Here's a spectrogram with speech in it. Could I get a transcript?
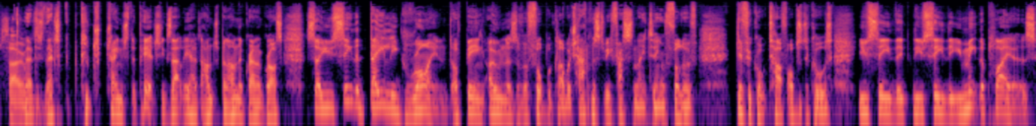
So They had to, they had to c- c- change the pitch exactly. Had to hun- spend 100 grand on grass. So you see the daily grind of being owners of a football club, which happens to be fascinating and full of difficult, tough obstacles. You see the you see that you meet the players.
